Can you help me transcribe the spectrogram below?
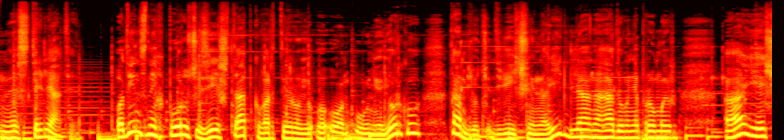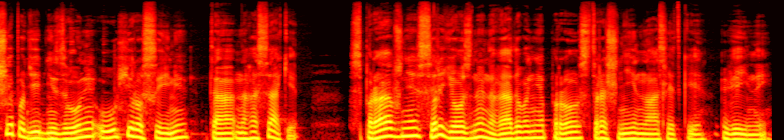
не стріляти. Один з них поруч зі штаб-квартирою ООН у Нью-Йорку, там б'ють двічі на рік для нагадування про мир, а є ще подібні дзвони у Хіросимі та Нагасакі. Справжнє серйозне нагадування про страшні наслідки війни.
